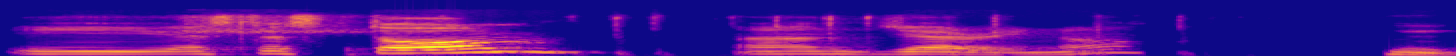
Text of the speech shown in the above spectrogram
Y este es Tom and Jerry, ¿no? Mm.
